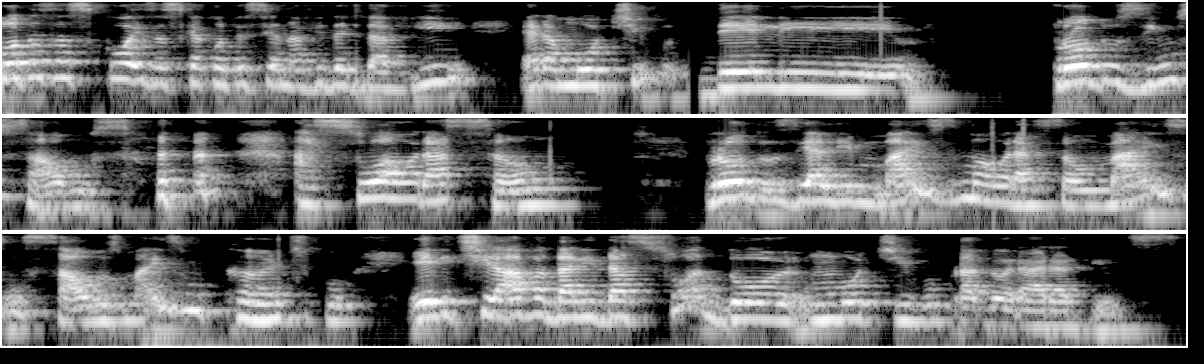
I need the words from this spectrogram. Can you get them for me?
todas as coisas que aconteciam na vida de Davi era motivo dele produzir uns salmos, a sua oração, produzir ali mais uma oração, mais uns salmos, mais um cântico. Ele tirava dali da sua dor um motivo para adorar a Deus.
